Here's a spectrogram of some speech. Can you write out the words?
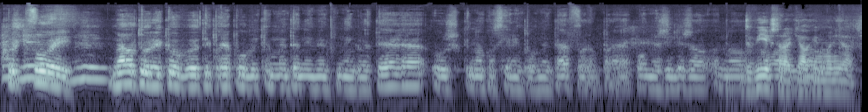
Porque foi na altura que houve tipo república momentaneamente na Inglaterra, os que não conseguiram implementar foram para, para umas ilhas. No, Devia no- estar aqui alguém de no- humanidades.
